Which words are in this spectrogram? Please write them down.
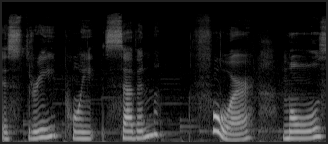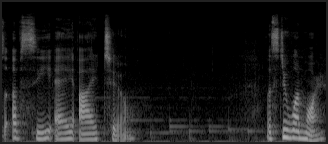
is 3.74 moles of CaI2. Let's do one more.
